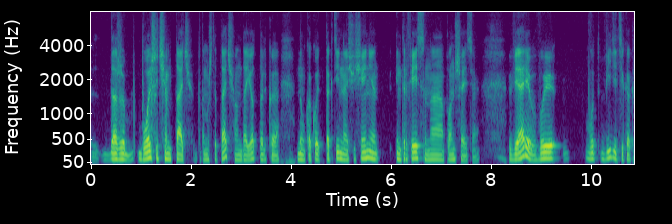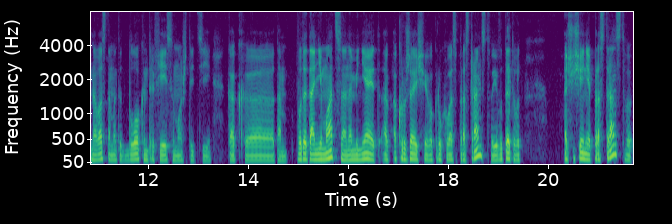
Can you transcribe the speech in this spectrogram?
даже больше, чем тач, потому что тач, он дает только, ну, какое-то тактильное ощущение интерфейса на планшете. В VR вы вот видите, как на вас там этот блок интерфейса может идти, как э, там вот эта анимация, она меняет окружающее вокруг вас пространство, и вот это вот ощущение пространства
